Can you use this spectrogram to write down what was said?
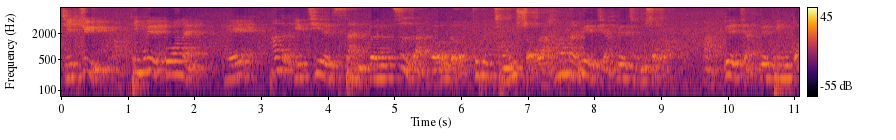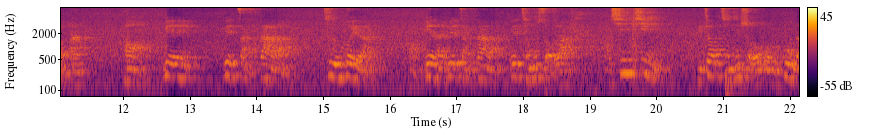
集聚听越多呢。哎，他的一切善根自然而得，就会成熟了。慢慢越讲越成熟了，啊，越讲越听懂啊，啊，越越长大了，智慧了，啊，越来越长大了，越成熟了，啊，心性比较成熟稳固了，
